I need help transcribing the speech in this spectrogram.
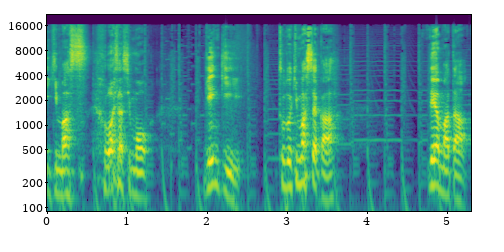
いきます。私も。元気届きましたか？ではまた。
